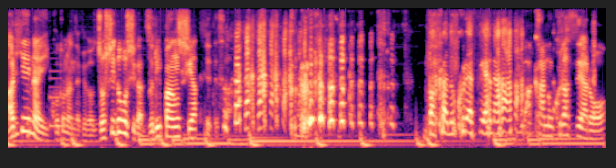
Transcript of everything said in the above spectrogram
ありえないことなんだけど、女子同士がズリパンし合っててさ、バカのクラスやな。バカのクラスやろ。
